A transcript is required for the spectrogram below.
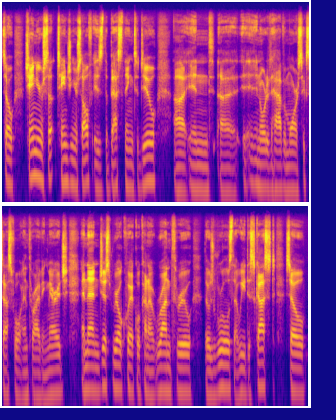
So changing, your, changing yourself is the best thing to do uh, in uh, in order to have a more successful and thriving marriage. And then just real quick, we'll kind of run through those rules that we discussed. So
